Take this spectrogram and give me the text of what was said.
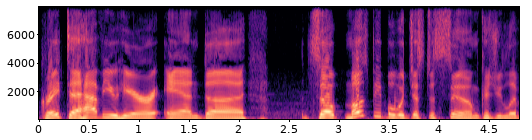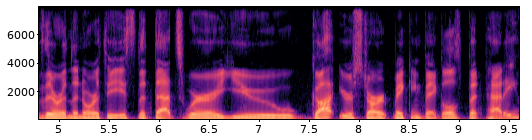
Great to have you here. And uh, so most people would just assume, because you live there in the Northeast, that that's where you got your start making bagels. But Patty,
